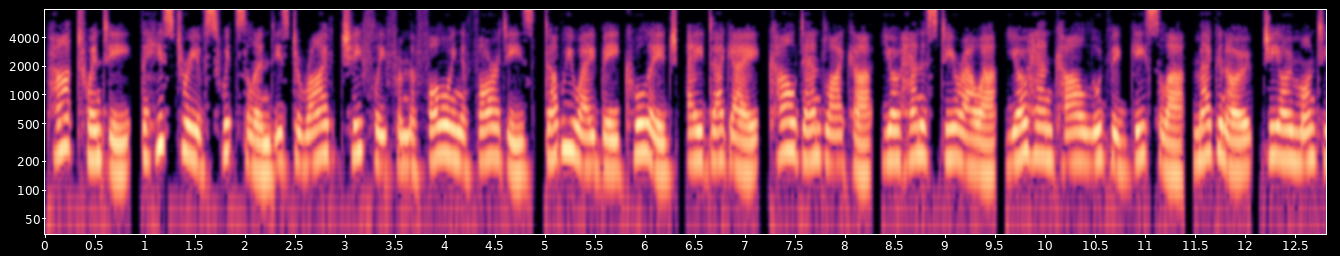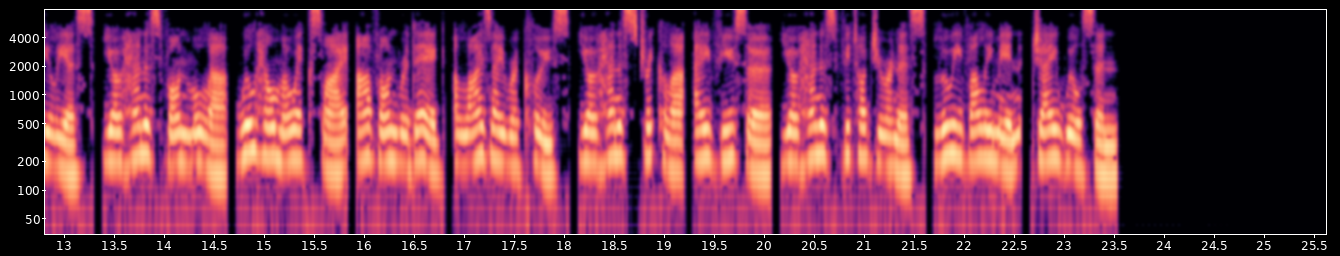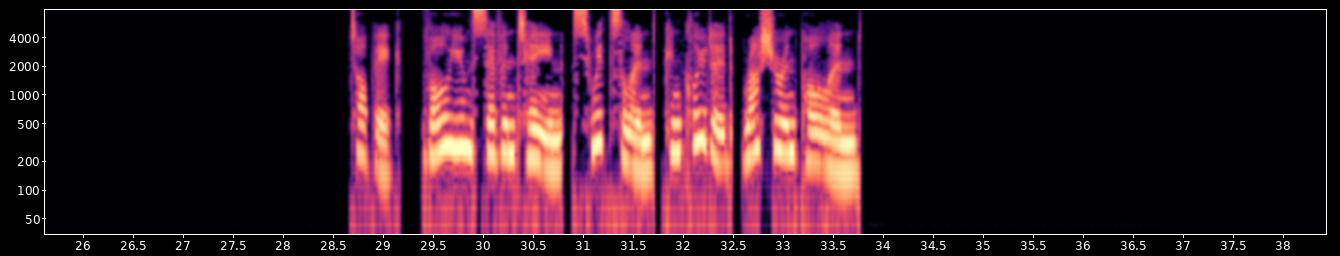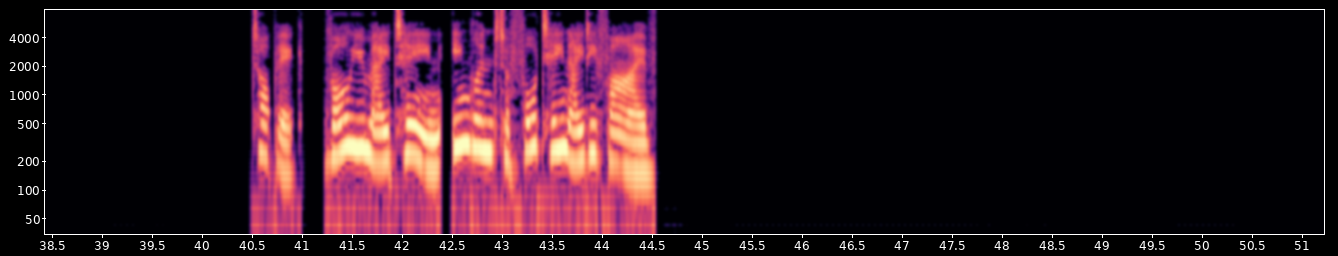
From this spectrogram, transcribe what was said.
Part 20, The History of Switzerland is derived chiefly from the following authorities, W. A. B. Coolidge, A. Daguet, Karl Dändliker, Johannes Dierauer, Johann Karl Ludwig Gieseler, Maginot, Geo Montelius, Johannes von Muller, Wilhelm Oechsli, R. von Radeg, Elise Reclus, Johannes Strickeler, A. Vusser, Johannes Vitoduranus, Louis Vulliemin, J. Wilson. Topic. Volume 17, Switzerland concluded, Russia and Poland. Topic. Volume 18, England to 1485.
